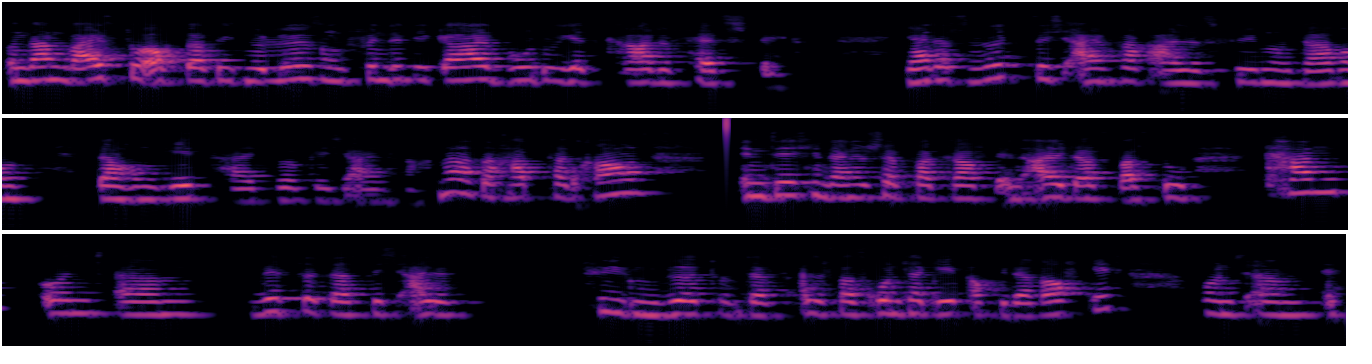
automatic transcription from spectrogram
Und dann weißt du auch, dass sich eine Lösung findet, egal wo du jetzt gerade feststeckst. Ja, das wird sich einfach alles fügen und darum, darum geht's halt wirklich einfach. Ne? Also hab Vertrauen in dich, in deine Schöpferkraft, in all das, was du kannst und ähm, wisse, dass sich alles fügen wird und dass alles, was runtergeht, auch wieder raufgeht. Und ähm, es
